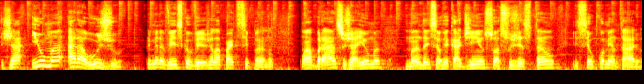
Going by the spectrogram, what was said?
Jailma Araújo. Primeira vez que eu vejo ela participando. Um abraço, Jailma. Manda aí seu recadinho, sua sugestão e seu comentário.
